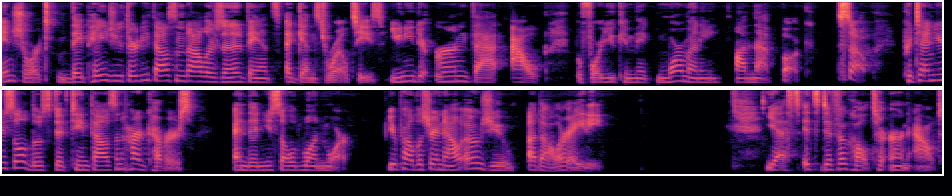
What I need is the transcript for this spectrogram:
In short, they paid you $30,000 in advance against royalties. You need to earn that out before you can make more money on that book. So, pretend you sold those 15,000 hardcovers and then you sold one more. Your publisher now owes you $1.80. Yes, it's difficult to earn out.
